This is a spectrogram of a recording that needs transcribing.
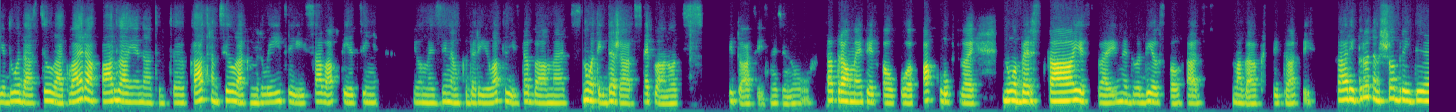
ja dodas cilvēki vairāk pārgājienā, tad katram cilvēkam ir līdzi sava aptieciņa, jo mēs zinām, ka arī Latvijas dabā mēdz notikt dažādas neplānotas situācijas, nezinu, satraumēties, kaut ko paklupt vai noberst kājas vai nedod Dievs kaut kādas smagākas situācijas. Kā arī, protams, šobrīd ir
